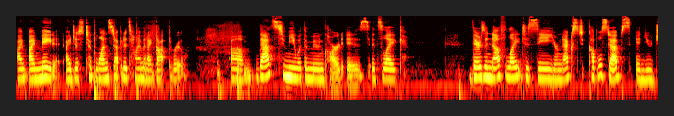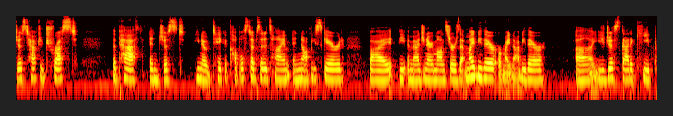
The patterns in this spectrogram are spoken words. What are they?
I, I made it. I just took one step at a time and I got through. Um, that's to me what the moon card is. It's like, there's enough light to see your next couple steps, and you just have to trust the path and just, you know, take a couple steps at a time and not be scared by the imaginary monsters that might be there or might not be there. Uh, you just got to keep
